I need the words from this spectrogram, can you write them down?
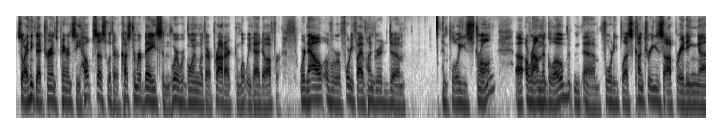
So I think that transparency helps us with our customer base and where we're going with our product and what we've had to offer. We're now over 4,500. Um, employees strong uh, around the globe, um, 40 plus countries operating uh,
